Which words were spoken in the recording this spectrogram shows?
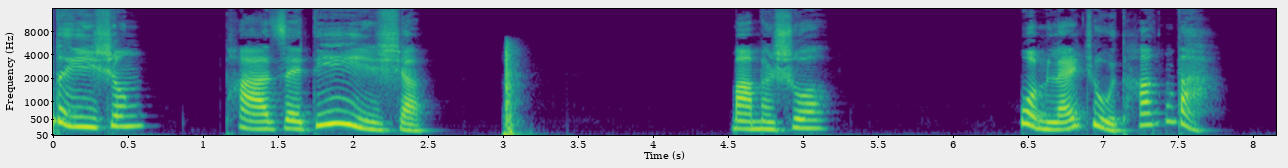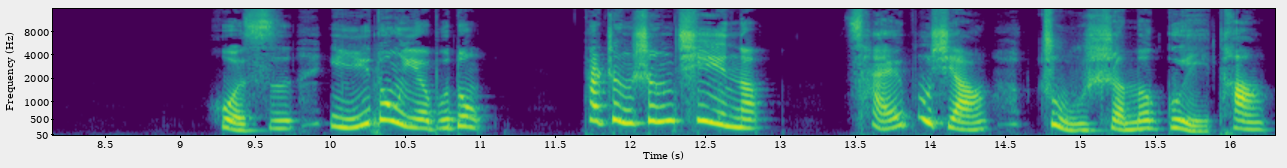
的一声趴在地上。妈妈说：“我们来煮汤吧。”霍斯一动也不动，他正生气呢，才不想煮什么鬼汤。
